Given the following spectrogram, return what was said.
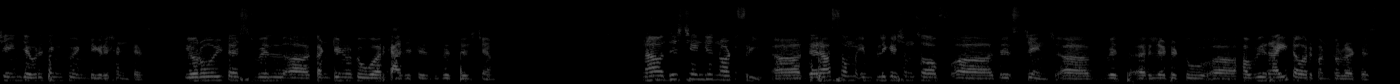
change everything to integration tests. Your old test will continue to work as it is with this gem. Now, this change is not free. Uh, there are some implications of uh, this change uh, with uh, related to uh, how we write our controller test.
